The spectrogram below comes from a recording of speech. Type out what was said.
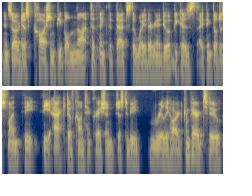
And so I would just caution people not to think that that's the way they're going to do it because I think they'll just find the the act of content creation just to be really hard compared to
